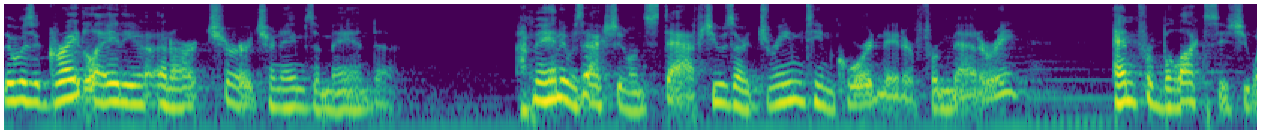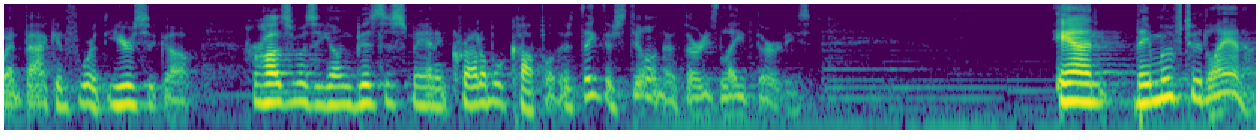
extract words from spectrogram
There was a great lady in our church. Her name's Amanda. Amanda was actually on staff. She was our dream team coordinator for Metairie and for Biloxi. She went back and forth years ago. Her husband was a young businessman, incredible couple. I think they're still in their 30s, late 30s. And they moved to Atlanta.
